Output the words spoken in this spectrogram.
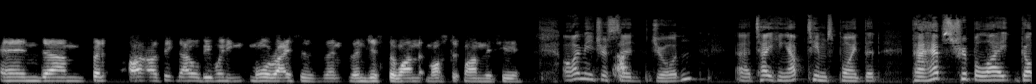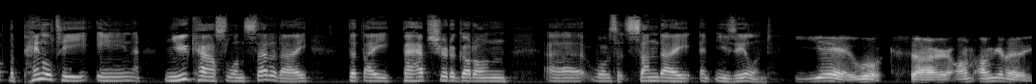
And um, but I, I think they will be winning more races than, than just the one that Mostert won this year. I'm interested, Jordan, uh, taking up Tim's point that perhaps Triple Eight got the penalty in Newcastle on Saturday that they perhaps should have got on, uh, what was it, Sunday at New Zealand. Yeah, look, so I'm, I'm going to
